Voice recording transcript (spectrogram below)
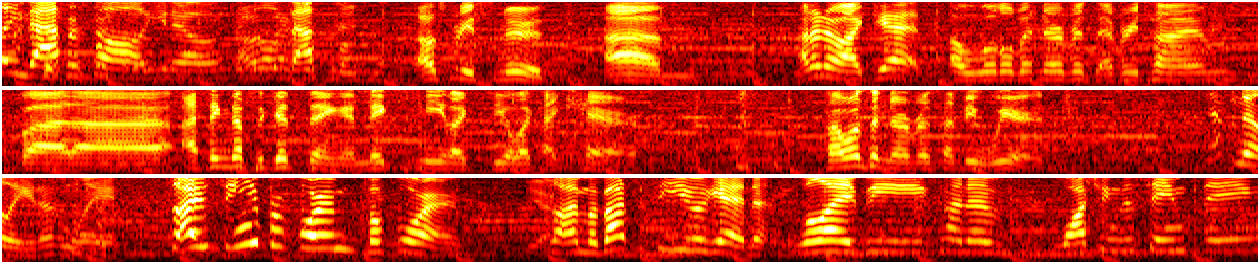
playing basketball, you know, a little basketball. that was pretty smooth. Um, I don't know. I get a little bit nervous every time, but uh, I think that's a good thing. It makes me like feel like I care. if I wasn't nervous, that'd be weird. Definitely, definitely. so I've seen you perform before. Yeah. So I'm about to see you again. Will I be kind of watching the same thing,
